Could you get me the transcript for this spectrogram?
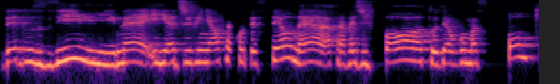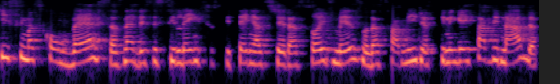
deduzir, né, e adivinhar o que aconteceu, né, através de fotos e algumas pouquíssimas conversas, né, desses silêncios que tem as gerações mesmo das famílias que ninguém sabe nada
